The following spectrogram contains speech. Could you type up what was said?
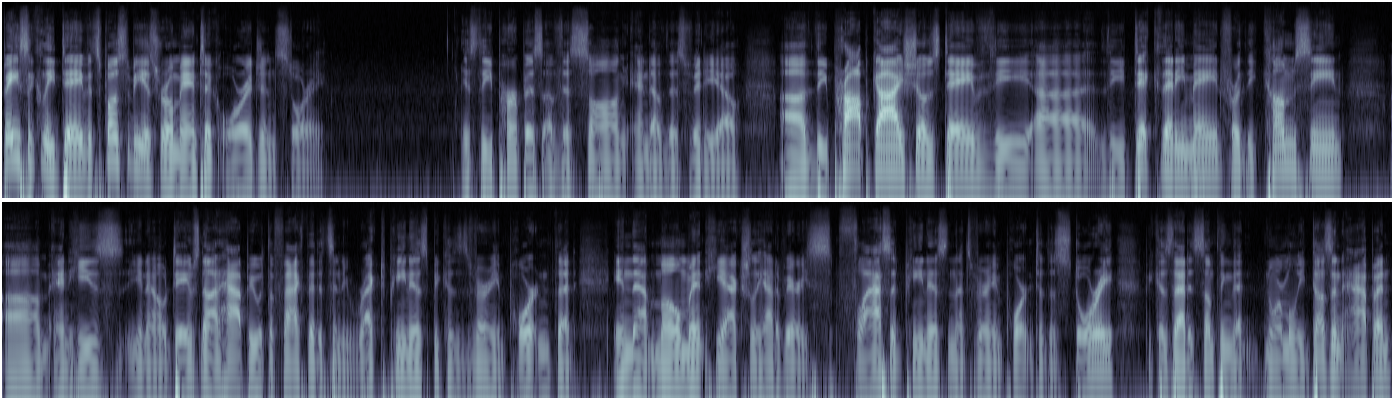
basically Dave. It's supposed to be his romantic origin story. Is the purpose of this song and of this video. Uh, the prop guy shows Dave the uh, the dick that he made for the cum scene. Um, and he's, you know, Dave's not happy with the fact that it's an erect penis because it's very important that in that moment he actually had a very flaccid penis, and that's very important to the story because that is something that normally doesn't happen.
